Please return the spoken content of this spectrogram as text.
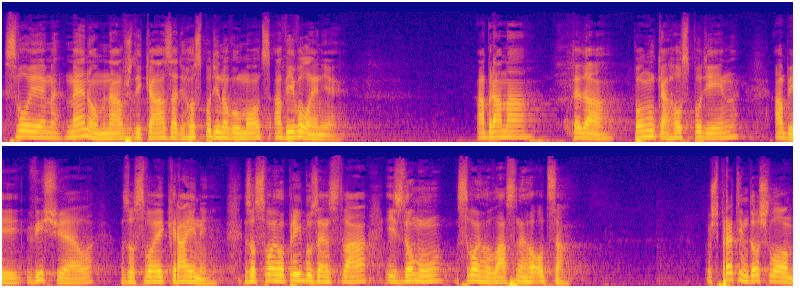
svojim menom navždy kázať hospodinovú moc a vyvolenie. Abrama teda ponúka hospodín, aby vyšiel zo svojej krajiny, zo svojho príbuzenstva i z domu svojho vlastného otca. Už predtým došlo eh,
